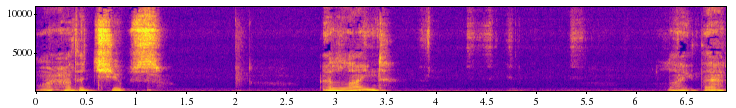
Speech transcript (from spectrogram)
Why are the tubes aligned like that?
